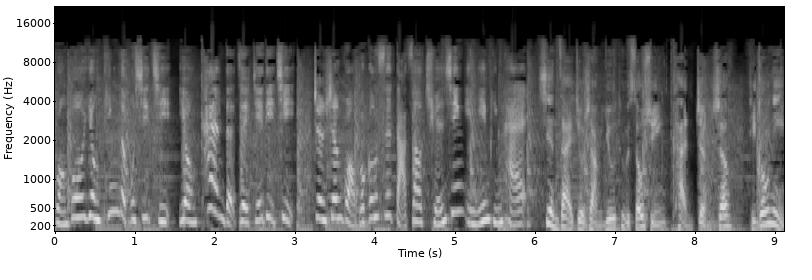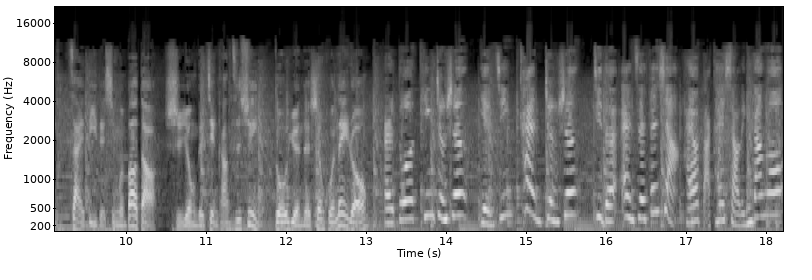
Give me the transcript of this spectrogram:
广播用听的不稀奇，用看的最接地气。正声广播公司打造全新影音平台，现在就上 YouTube 搜寻看正声，提供你在地的新闻报道、实用的健康资讯、多元的生活内容。耳朵听正声，眼睛看正声，记得按赞分享，还要打开小铃铛哦。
